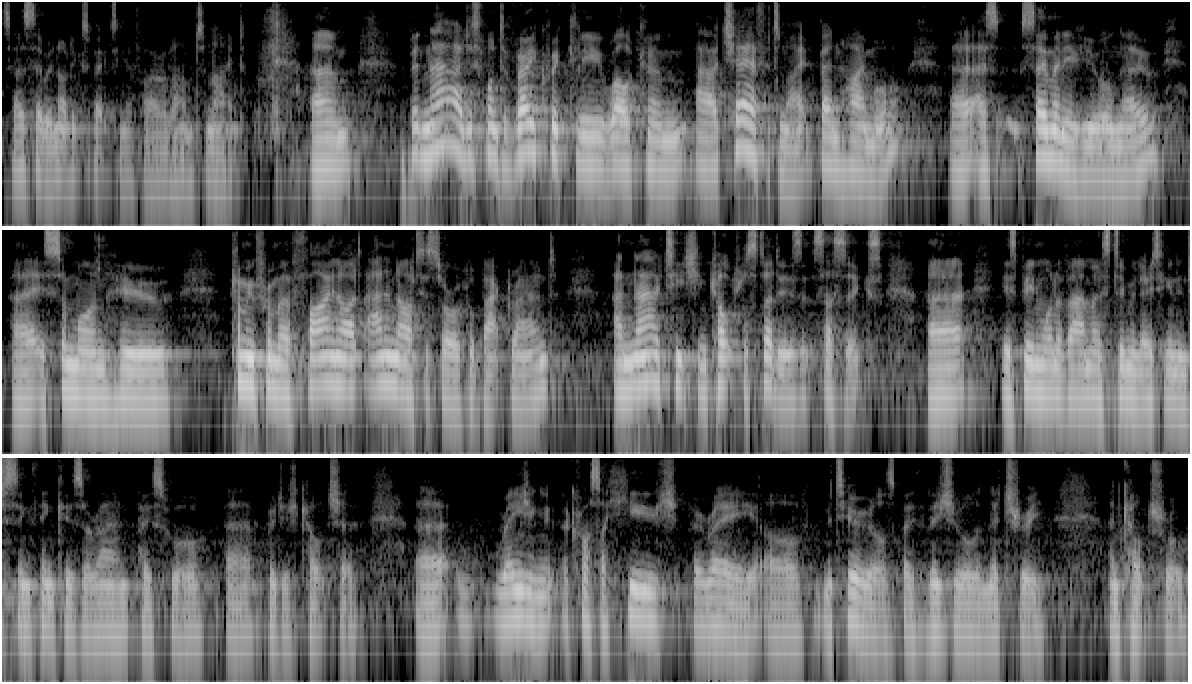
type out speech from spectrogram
So as I said, we're not expecting a fire alarm tonight. Um, but now I just want to very quickly welcome our chair for tonight, Ben Highmore. Uh, as so many of you will know, uh, is someone who, coming from a fine art and an art historical background, and now teaching cultural studies at Sussex, uh, has been one of our most stimulating and interesting thinkers around post-war uh, British culture, uh, ranging across a huge array of materials, both visual and literary and cultural.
